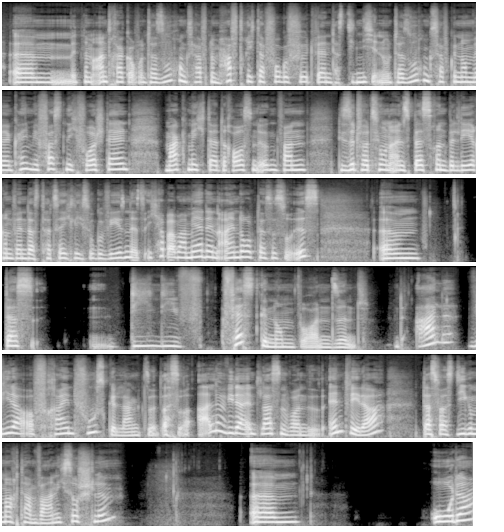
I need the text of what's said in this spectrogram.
ähm, mit einem Antrag auf Untersuchungshaft einem Haftrichter vorgeführt werden, dass die nicht in Untersuchungshaft genommen werden, kann ich mir fast nicht vorstellen. Mag mich da draußen irgendwann die Situation eines Besseren belehren, wenn das tatsächlich so gewesen ist. Ich habe aber mehr den Eindruck, dass es so ist, ähm, dass die, die festgenommen worden sind und alle wieder auf freien Fuß gelangt sind, also alle wieder entlassen worden sind. Entweder das, was die gemacht haben, war nicht so schlimm, ähm, oder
